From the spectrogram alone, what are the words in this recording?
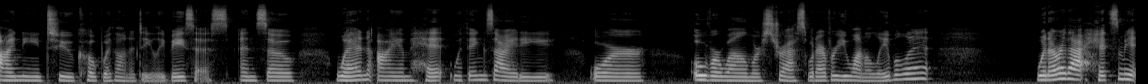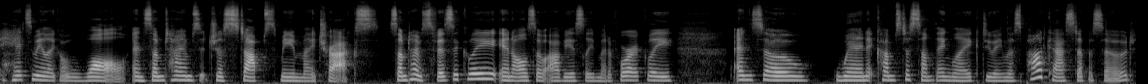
I need to cope with on a daily basis. And so when I am hit with anxiety or overwhelm or stress, whatever you want to label it, whenever that hits me, it hits me like a wall. And sometimes it just stops me in my tracks, sometimes physically and also obviously metaphorically. And so when it comes to something like doing this podcast episode,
